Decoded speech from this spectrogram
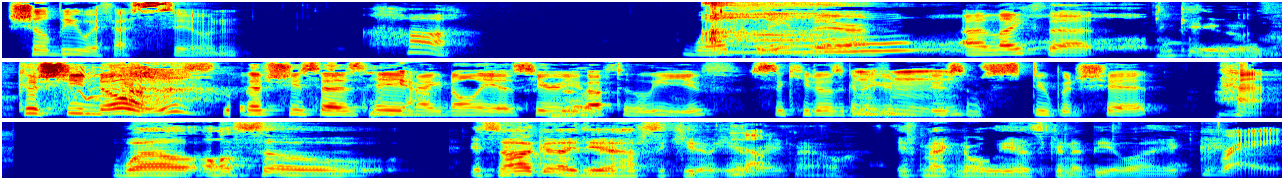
She'll be with us soon. Huh. Well played there. Oh, I like that. Thank you. Because she knows that if she says, hey, Yeah. Magnolia's here, you have to leave, Sakito's going to Mhm. do some stupid shit. Well, also, it's not a good idea to have Sakito here No. right now. If Magnolia is going to be like, right.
